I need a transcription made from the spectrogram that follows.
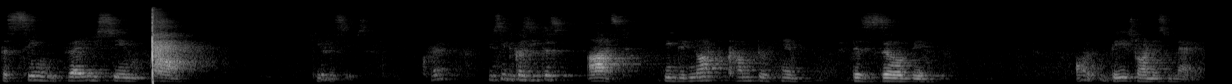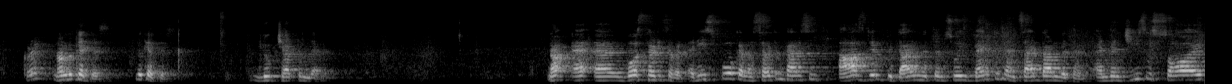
The same, very same he receives. Correct? You see, because he just asked. He did not come to him deserving or based on his merit. Correct? Now look at this. Look at this. Luke chapter 11. Now, uh, uh, verse 37. And he spoke, and a certain Pharisee asked him to dine with him. So he went in and sat down with him. And when Jesus saw it,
